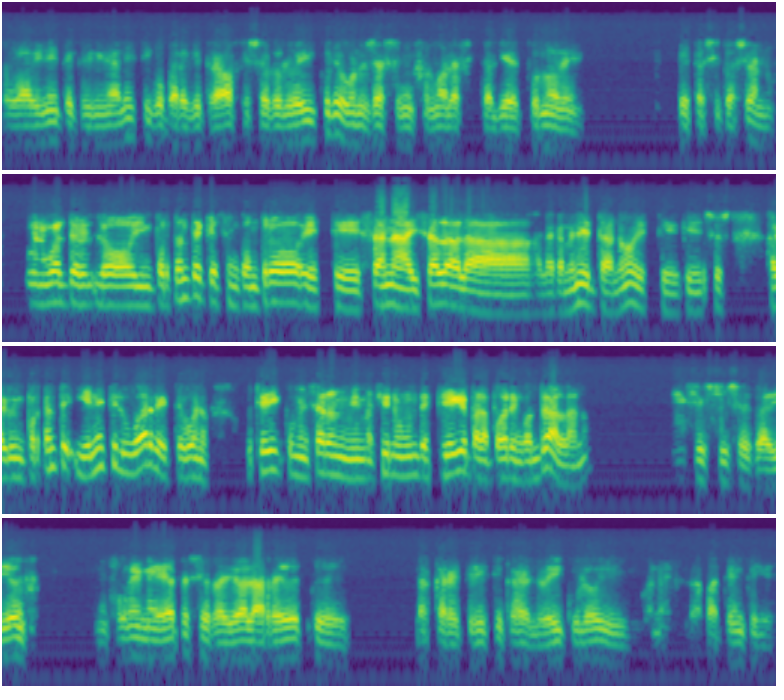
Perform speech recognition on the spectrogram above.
el gabinete criminalístico para que trabaje sobre el vehículo. Bueno, ya se informó a la Fiscalía de turno de, esta situación. ¿no? Bueno, Walter, lo importante es que se encontró este, sana y salva la, la camioneta, ¿no? Este, que eso es algo importante. Y en este lugar, este, bueno, ustedes comenzaron, me imagino, un despliegue para poder encontrarla, ¿no? Sí, sí, se dio en forma inmediata se radió a la red este, las características del vehículo y bueno la patente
